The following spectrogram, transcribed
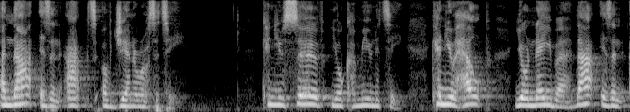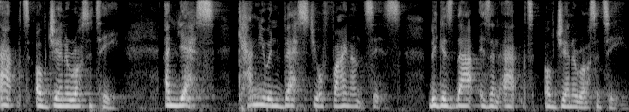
And that is an act of generosity. Can you serve your community? Can you help your neighbor? That is an act of generosity. And yes, can you invest your finances? Because that is an act of generosity.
